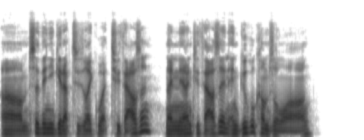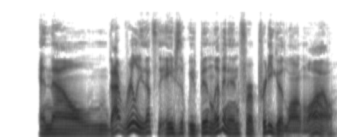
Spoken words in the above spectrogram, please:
Um, so then you get up to like what 2000, 99, 2000, and Google comes along, and now that really that's the age that we've been living in for a pretty good long while.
